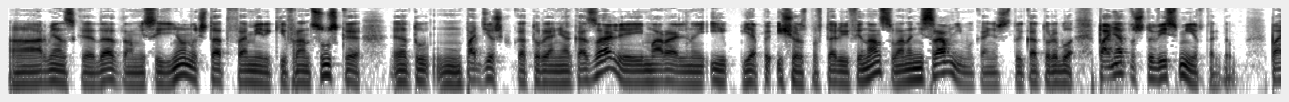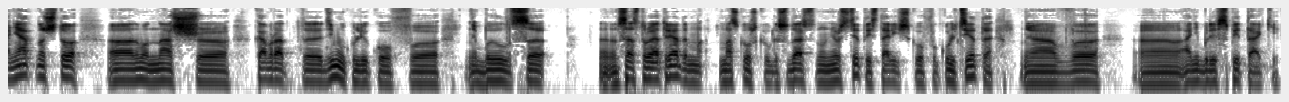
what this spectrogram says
э, армянская, да, там и Соединенных Штатов Америки, и французская, эту поддержку, которую они оказали, и моральную, и, я еще раз повторю, и финансовую, она несравнима, конечно, с той, которая была. Понятно, что весь мир тогда. Понятно, что э, вон, наш э, комрад Дима Куликов был с со стройотрядом Московского государственного университета, исторического факультета э, в э, они были в Спитаке.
